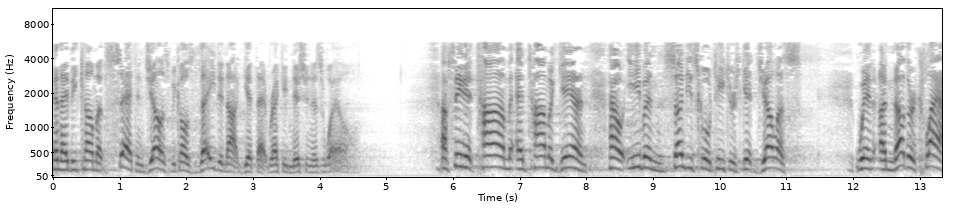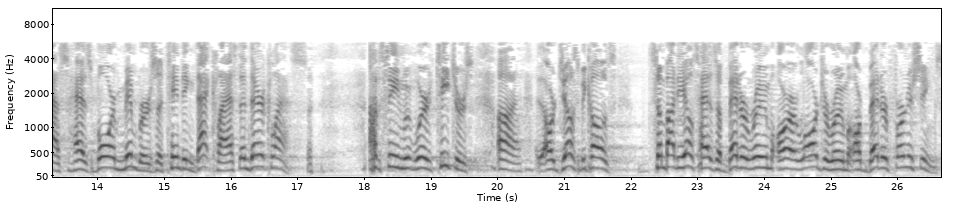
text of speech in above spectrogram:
and they become upset and jealous because they did not get that recognition as well. I've seen it time and time again how even Sunday school teachers get jealous when another class has more members attending that class than their class. I've seen where teachers uh, are jealous because somebody else has a better room or a larger room or better furnishings.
